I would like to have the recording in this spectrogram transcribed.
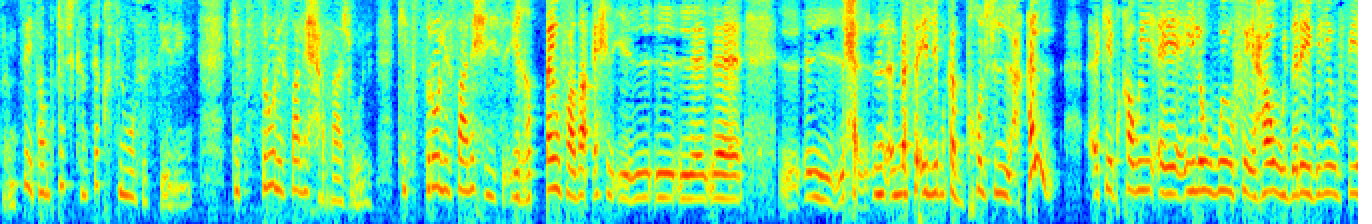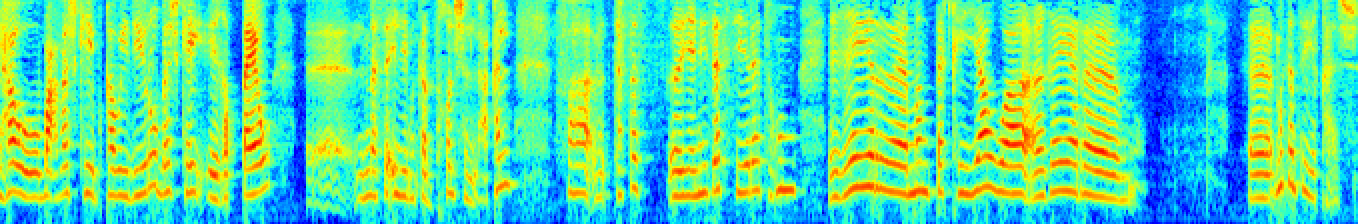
فهمتي؟ فمبقيتش كنثيق في المفسرين كيفسروا لصالح الرجل. كيفسروا لصالح يغطيو فضائح المسائل اللي ما كتدخلش للعقل. كيبقاو يلويو فيها ويدريبليو فيها وما عرفاش كيبقاو يديروا باش كيغطيو آه، المسائل اللي ما كتدخلش للعقل. فتفس- يعني تفسيراتهم غير منطقية وغير ما كنتيقاش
